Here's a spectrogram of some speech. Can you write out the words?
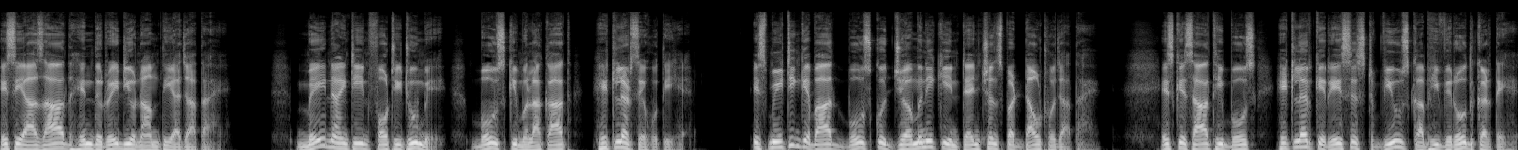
इसे आज़ाद हिंद रेडियो नाम दिया जाता है। मई 1942 में बोस की मुलाकात हिटलर से होती है। इस मीटिंग के बाद बोस को जर्मनी की इंटेंशंस पर डाउट हो जाता है। इसके साथ ही बोस हिटलर के रेसिस्ट व्यूज़ का भी विरोध करते हैं।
